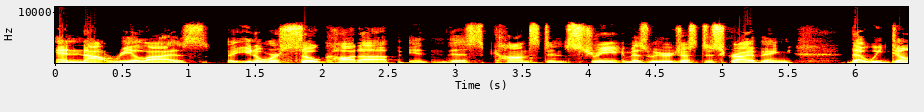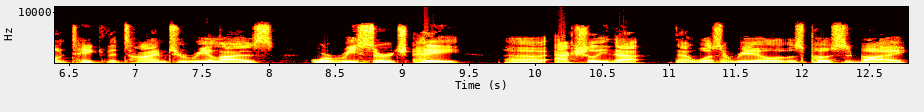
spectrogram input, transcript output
and not realize, you know, we're so caught up in this constant stream, as we were just describing, that we don't take the time to realize or research, hey, uh, actually, that that wasn't real. It was posted by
